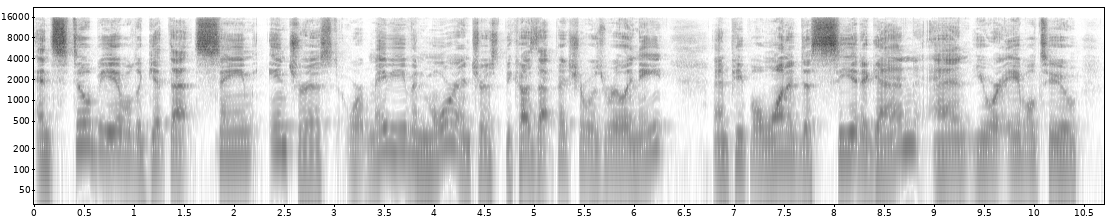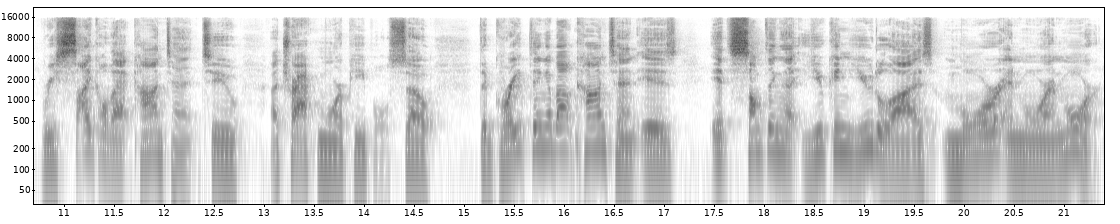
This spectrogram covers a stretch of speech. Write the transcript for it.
and still be able to get that same interest or maybe even more interest because that picture was really neat and people wanted to see it again and you were able to recycle that content to attract more people. So the great thing about content is it's something that you can utilize more and more and more.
